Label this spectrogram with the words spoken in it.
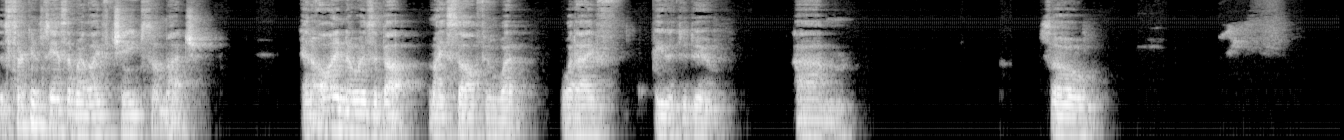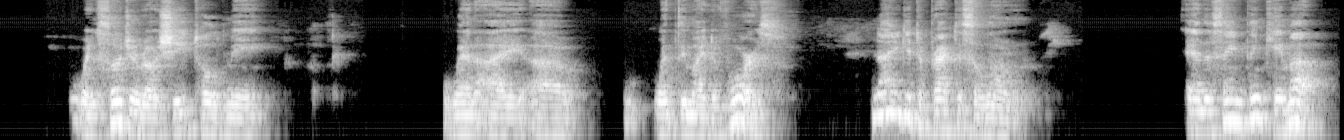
The circumstance of my life changed so much. And all I know is about myself and what, what I've needed to do. Um, so when Sojun Roshi told me when I uh, went through my divorce, now you get to practice alone. And the same thing came up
